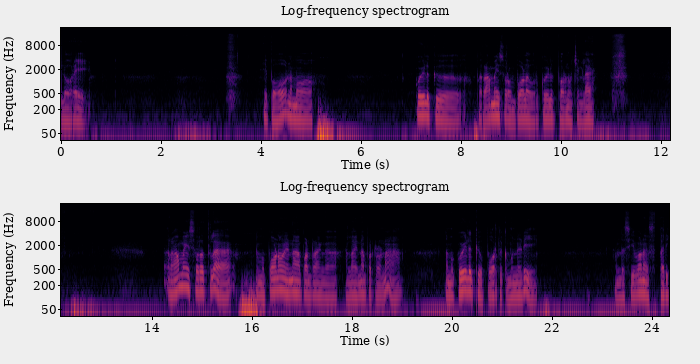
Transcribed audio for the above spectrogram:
இலோரே. இப்போது நம்ம கோயிலுக்கு இப்போ ராமேஸ்வரம் போல் ஒரு கோயிலுக்கு போகிறோன்னு வச்சுங்களேன். ராமேஸ்வரத்தில் நம்ம போனோம் என்ன பண்ணுறாங்க எல்லாம் என்ன பண்ணுறோன்னா நம்ம கோயிலுக்கு போகிறதுக்கு முன்னாடி அந்த சிவனை தரி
